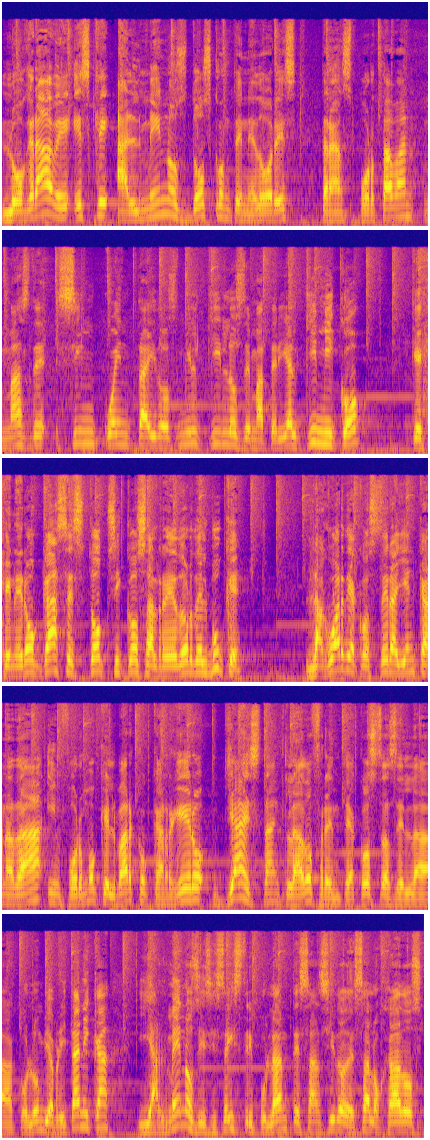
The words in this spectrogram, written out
Lo grave es que al menos dos contenedores transportaban más de 52 mil kilos de material químico que generó gases tóxicos alrededor del buque. La Guardia Costera allá en Canadá informó que el barco carguero ya está anclado frente a costas de la Columbia Británica y al menos 16 tripulantes han sido desalojados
